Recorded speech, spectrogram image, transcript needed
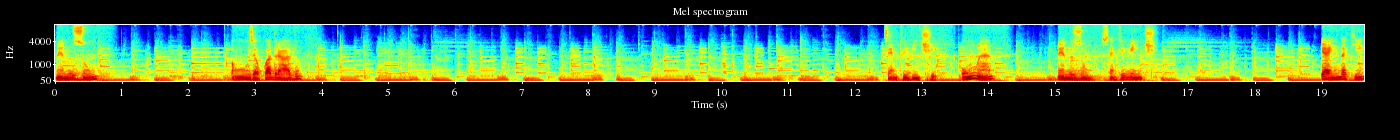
menos 1. Então, 11 ao quadrado. Cento e vinte um, né? Menos um, cento e vinte. E ainda aqui,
